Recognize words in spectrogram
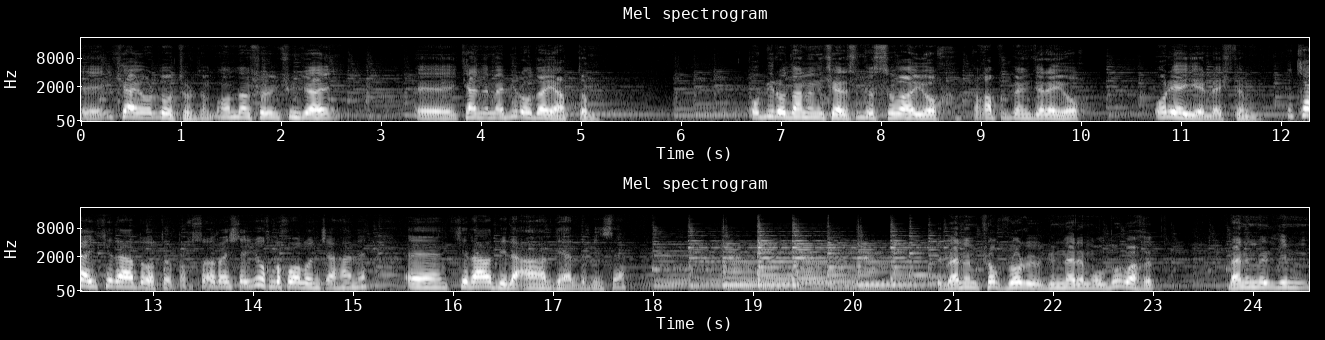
Ee, iki ay orada oturdum. Ondan sonra üçüncü ay e, kendime bir oda yaptım. O bir odanın içerisinde sıva yok, kapı pencere yok. Oraya yerleştim. iki ay kirada oturduk. Sonra işte yokluk olunca hani e, kira bile ağır geldi bize. Benim çok zor günlerim olduğu vakit benim verdiğim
